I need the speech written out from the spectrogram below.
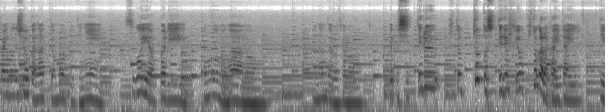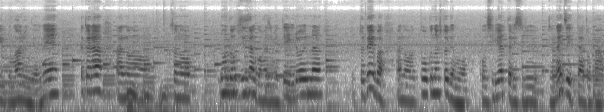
買い物しようかなって思う時にすごいやっぱり思うのがあのなんだろうそのやっぱ知ってる人ちょっと知ってる人人から買いたいっていうのがあるんだよね。だからあの、その農道富士山号を始めていろんな例えばあの遠くの人でもこう知り合ったりするじゃない？ツイッターとか。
